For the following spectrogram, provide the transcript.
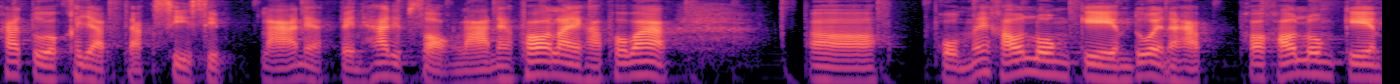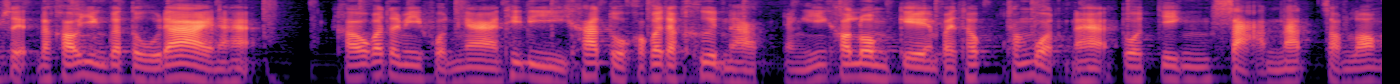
ค่าตัวขยับจาก 40 ล้านเนี่ยเป็น 52 ล้านนะ เพราะอะไรครับ เพราะว่าผมให้เขาลงเกมด้วยนะครับ พอเขาลงเกมเสร็จแล้วเขายิงประตูได้นะฮะเขาก็จะมีผลงานที่ดี ค่าตัวเขาก็จะขึ้นนะครับ อย่างนี้เขาลงเกมไปทั้งทั้งหมดนะฮะ ตัวจริง 3 นัด สำรอง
